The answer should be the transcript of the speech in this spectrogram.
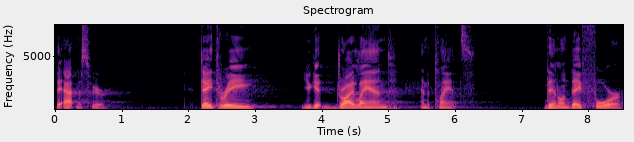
the atmosphere. Day three, you get dry land and the plants. Then on day four,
